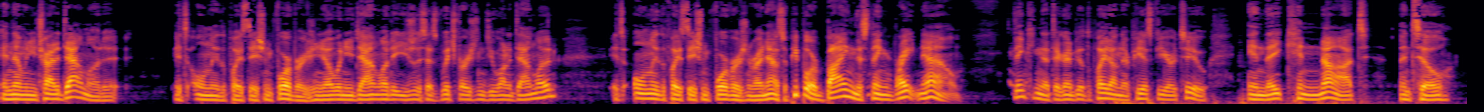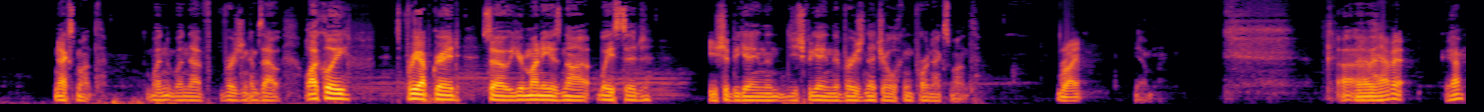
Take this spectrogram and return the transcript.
And then when you try to download it, it's only the PlayStation 4 version. You know, when you download it, it usually says which version do you want to download? It's only the PlayStation 4 version right now. So people are buying this thing right now, thinking that they're going to be able to play it on their PSVR 2, and they cannot until next month when when that version comes out. Luckily, it's a free upgrade, so your money is not wasted. You should be getting the you should be getting the version that you're looking for next month. Right. Uh, There we have it. yeah.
